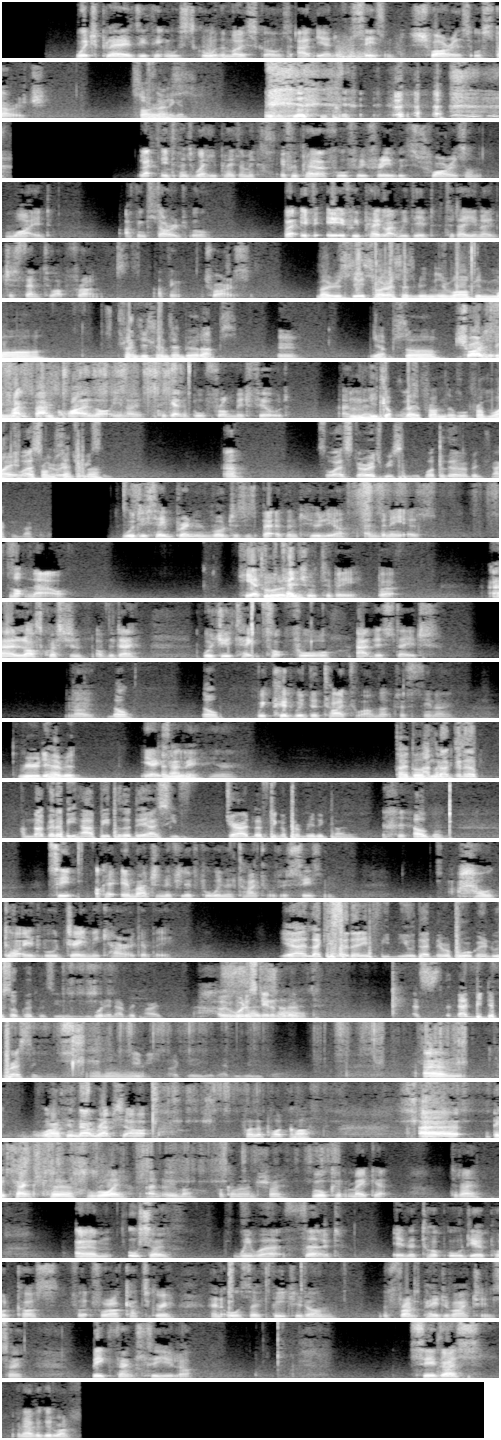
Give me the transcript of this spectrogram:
which players do you think will score the most goals at the end of the season? Suarez or Sturridge? Sorry. Flanagan. Like it depends where he plays. I mean, if we play that four three three with Suarez on wide, I think Sturridge will. But if if we played like we did today, you know, just them two up front, I think Suarez. But you see, Suarez has been involved in more transitions and build-ups. Mm. Yep. So Suarez has think flagged back it's- quite a lot, you know, to get the ball from midfield. And Mhm, then- he dropped back from the from wide or from Sturridge center. recently. Huh? So has Sturridge recently. Both of them have been tracking back. Would you say Brendan Rodgers is better than Julia and Benitez? Not now. He has Too the early. potential to be, but. Uh, last question of the day. Would you take top four at this stage? No. No, no. We could with the title. I'm not just, you know. We already have it. Yeah, exactly. Anyway. You know. Titles I'm next. not gonna. I'm not gonna be happy till the day I see Gerrard lifting a Premier League title. Hell no. See, okay, imagine if Liverpool win the title this season. How gutted will Jamie Carragher be? Yeah, like you said that if he knew that Liverpool were gonna do so good this season, he wouldn't have retired. I mean, would have So stayed another. That's that'd be depressing. Man. I know, right? Not getting it. That'd be really sad. Um, well, I think that wraps it up for the podcast. Uh, big thanks to Roy and Umer for coming on the show. Will couldn't make it today. Um, also, we were third in the top audio podcasts for, for our category and also featured on the front page of iTunes. So, big thanks to you lot. See you guys and have a good one.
